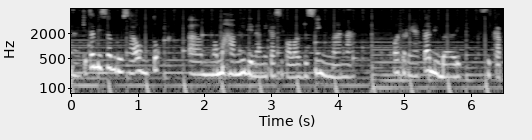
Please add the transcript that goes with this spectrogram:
Nah, kita bisa berusaha untuk um, memahami dinamika psikologisnya gimana. Oh, ternyata di balik sikap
